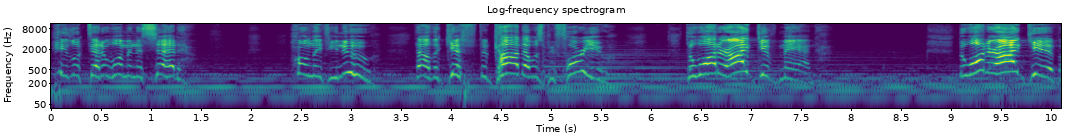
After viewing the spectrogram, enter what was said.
He looked at a woman and said, Only if you knew thou the gift of God that was before you, the water I give man, the water I give,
